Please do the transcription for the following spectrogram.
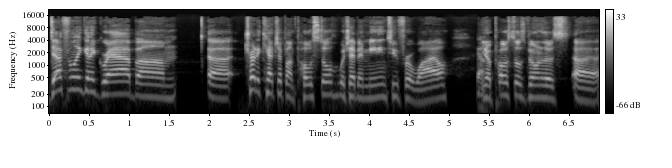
Definitely going to grab, um, uh, try to catch up on Postal, which I've been meaning to for a while. Yeah. You know, Postal's been one of those uh,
